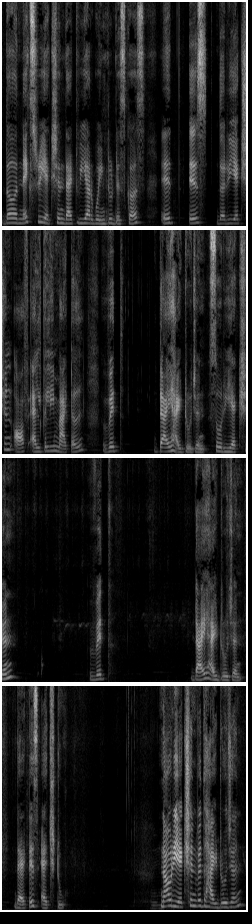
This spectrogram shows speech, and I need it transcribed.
the next reaction that we are going to discuss it is the reaction of alkali metal with dihydrogen. So reaction with dihydrogen that is H2. Now reaction with hydrogen.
